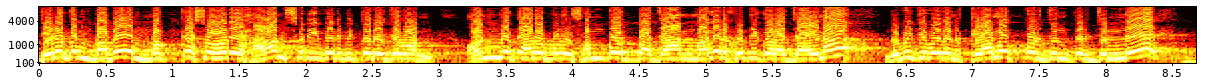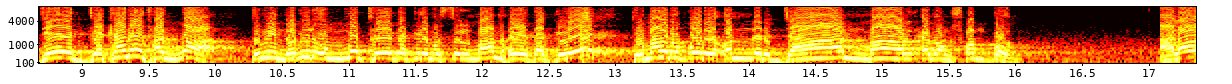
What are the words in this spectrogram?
যেরকম ভাবে মক্কা শহরে হারাম শরীফের ভিতরে যেমন অন্য কারও কোনো সম্পদ বা যান মালের ক্ষতি করা যায় না, নবীজি বলেন, কেয়ামত পর্যন্তের জন্য যে যেখানে থাকবা, তুমি নবীর উম্মত হয়ে থাকলে, মুসলমান হয়ে থাকলে, তোমার উপরে অন্যের জান মাল এবং সম্পদ। আলা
